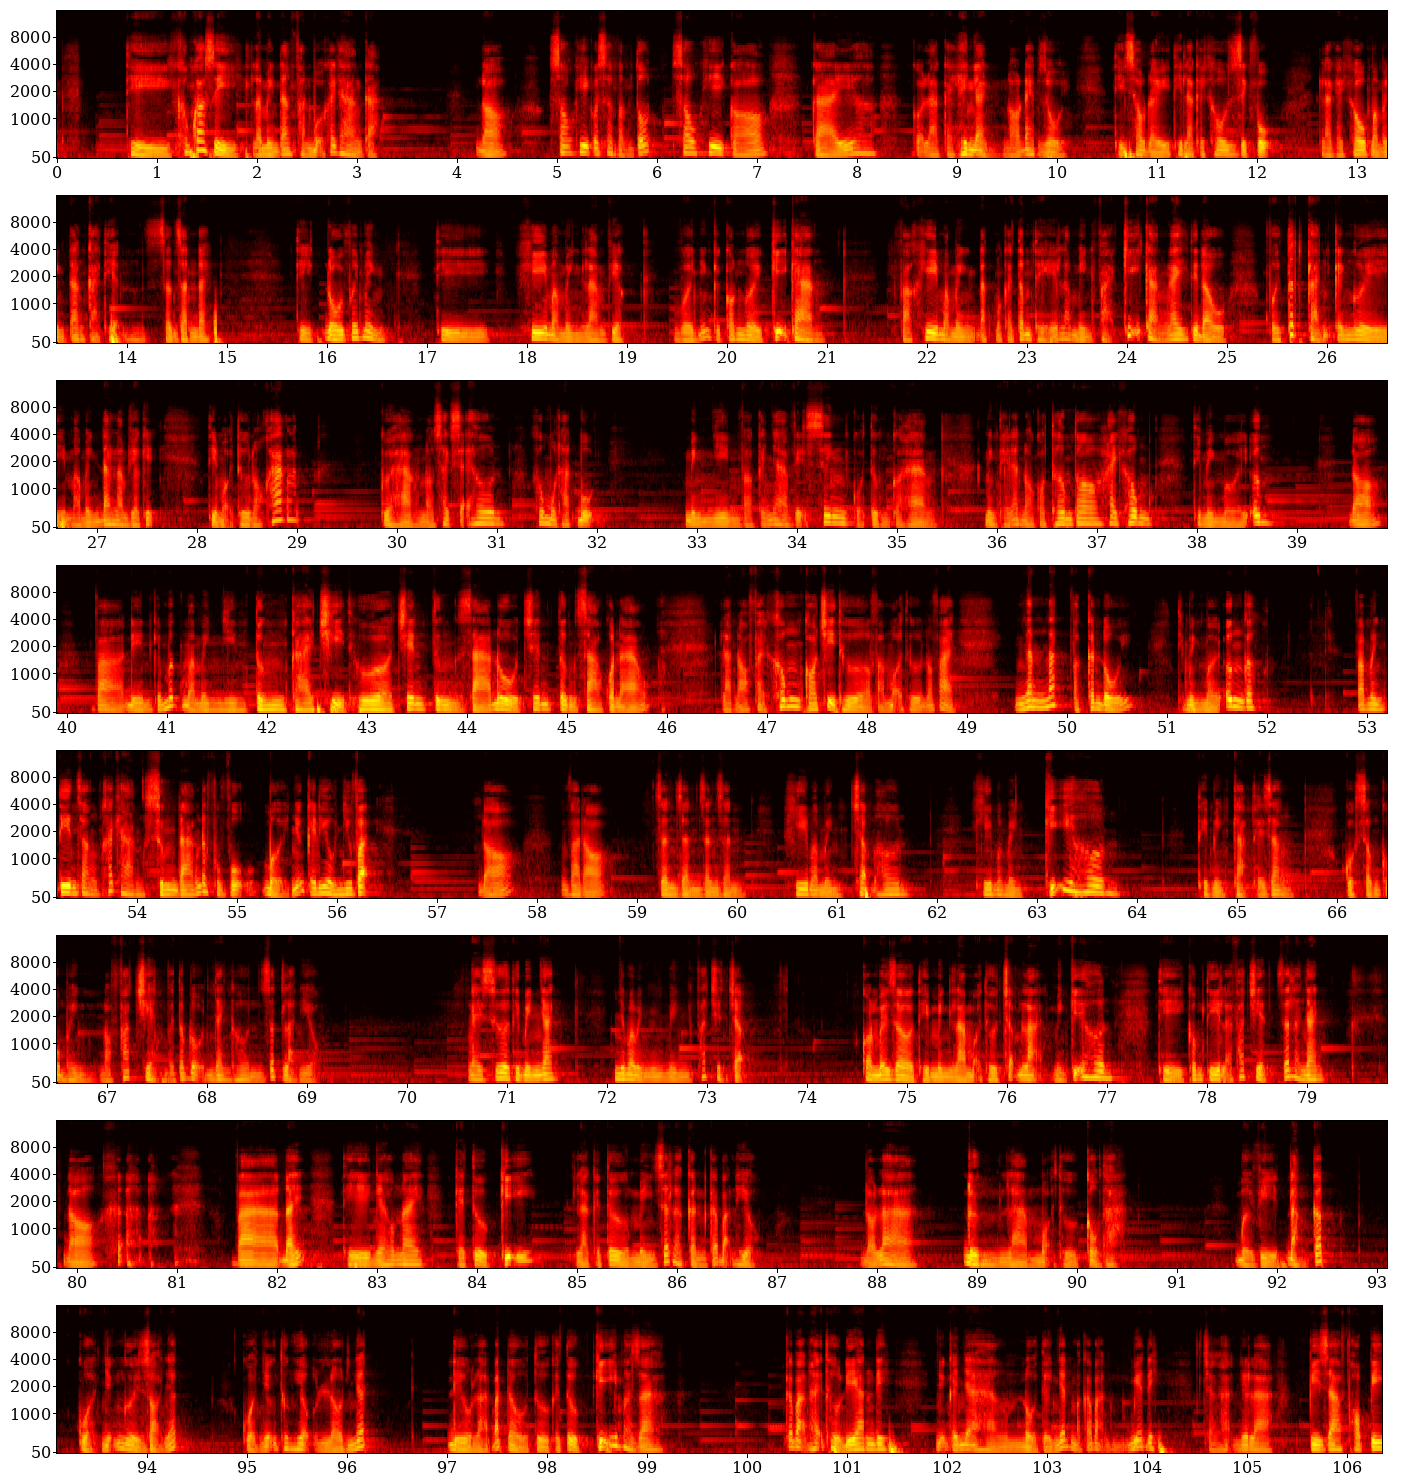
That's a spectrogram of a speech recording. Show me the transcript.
thì không khác gì là mình đang phản bội khách hàng cả đó, sau khi có sản phẩm tốt, sau khi có cái ờ, gọi là cái hình ảnh nó đẹp rồi, thì sau đấy thì là cái khâu dịch vụ, là cái khâu mà mình đang cải thiện dần dần đây. Thì đối với mình, thì khi mà mình làm việc với những cái con người kỹ càng, và khi mà mình đặt một cái tâm thế là mình phải kỹ càng ngay từ đầu với tất cả những cái người mà mình đang làm việc ấy, thì mọi thứ nó khác lắm. Cửa hàng nó sạch sẽ hơn, không một hạt bụi mình nhìn vào cái nhà vệ sinh của từng cửa hàng, mình thấy là nó có thơm tho hay không thì mình mới ưng. Đó, và đến cái mức mà mình nhìn từng cái chỉ thừa trên từng giá đồ, trên từng xào quần áo là nó phải không có chỉ thừa và mọi thứ nó phải ngăn nắp và cân đối thì mình mới ưng cơ. Và mình tin rằng khách hàng xứng đáng được phục vụ bởi những cái điều như vậy. Đó, và đó, dần dần dần dần khi mà mình chậm hơn khi mà mình kỹ hơn, thì mình cảm thấy rằng cuộc sống của mình nó phát triển với tốc độ nhanh hơn rất là nhiều. Ngày xưa thì mình nhanh, nhưng mà mình mình phát triển chậm. Còn bây giờ thì mình làm mọi thứ chậm lại, mình kỹ hơn, thì công ty lại phát triển rất là nhanh. Đó. Và đấy, thì ngày hôm nay cái từ kỹ là cái từ mình rất là cần các bạn hiểu. Đó là đừng làm mọi thứ cầu thả bởi vì đẳng cấp của những người giỏi nhất, của những thương hiệu lớn nhất đều là bắt đầu từ cái từ kỹ mà ra. Các bạn hãy thử đi ăn đi, những cái nhà hàng nổi tiếng nhất mà các bạn biết đi, chẳng hạn như là pizza for p.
